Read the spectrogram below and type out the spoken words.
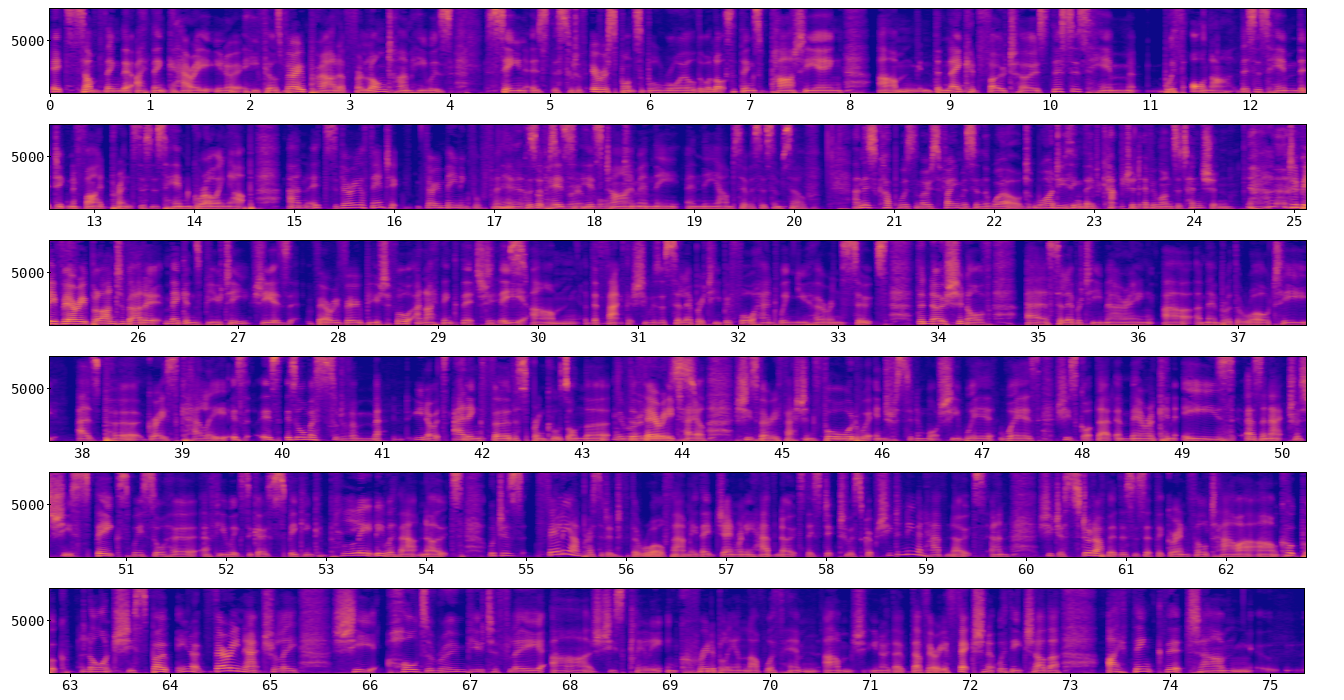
it's something that I think Harry, you know, he feels very proud of. For a long time, he was seen as this sort of irresponsible royal. There were lots of things partying, um, the naked photos. This is him with honour. This is him, the dignified prince. This is him growing up, and it's very authentic, very meaningful for him Yeah, because of his his time in the in the armed services himself. And this couple is the most famous in the world. Why do you think they've captured everyone's attention? to be very blunt about it, Meghan's beauty. She is very, very beautiful, and I think that She the is. um, the fact that she was a celebrity beforehand, we knew her in suits. The notion of a celebrity marrying uh, a member of the royalty. As per Grace Kelly, is, is is almost sort of a you know it's adding further sprinkles on the It the really fairy is. tale. She's very fashion forward. We're interested in what she wear, wears. She's got that American ease as an actress. She speaks. We saw her a few weeks ago speaking completely without notes, which is fairly unprecedented for the royal family. They generally have notes. They stick to a script. She didn't even have notes, and she just stood up. This is at the Grenfell Tower um, cookbook launch. She spoke, you know, very naturally. She holds a room beautifully. Uh, she's clearly incredibly in love with him. Um, she, you know, they're, they're very affectionate with each other. I think that. Um,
